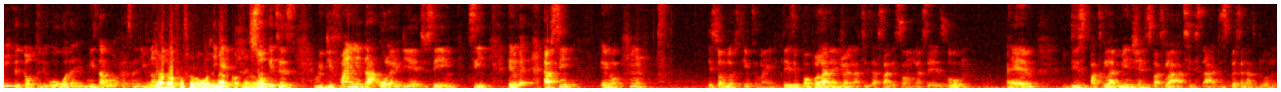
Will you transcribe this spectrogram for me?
if you talk to the whole world and you miss that one person, you've You not have not fulfilled what was in You that get- So yeah. it is redefining that whole idea to say, see, you know, I've seen, you know, hmm, a song just came to mind. There's a popular Nigerian artist that sang a song and says, oh, um, this particular mention this particular artist, ah, this person has blown.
